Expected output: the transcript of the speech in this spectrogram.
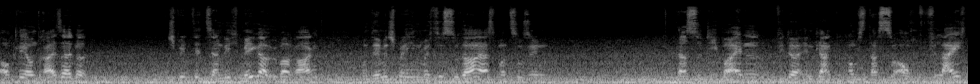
auch Leon Dreiseitel spielt jetzt ja nicht mega überragend und dementsprechend möchtest du da erstmal zusehen, dass du die beiden wieder in Gang bekommst, dass du auch vielleicht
